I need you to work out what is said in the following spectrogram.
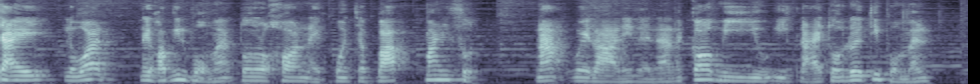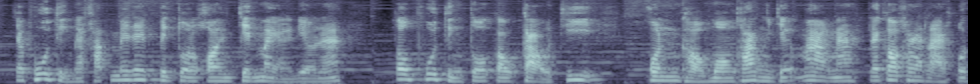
ใจหรือว่าในความคิดผมอะตัวละครไหนควรจะบัฟมากที่สุดณเวลานี้เลยนะแล้วก็มีอยู่อีกหลายตัวด้วยที่ผมนั้นจะพูดถึงนะครับไม่ได้เป็นตัวละครเจนใหม่อย่างเดียวนะ ต้องพูดถึงตัวเก่าๆที่คนเขามองข้ามกันเยอะมากนะ และก็ใครหลายคน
